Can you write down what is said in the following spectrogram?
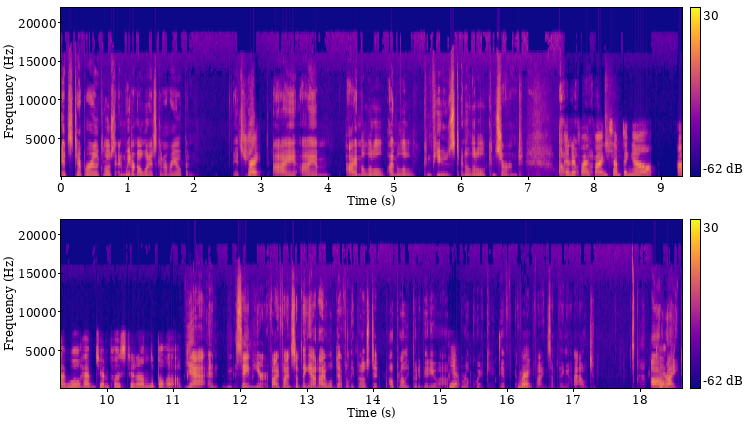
it's temporarily closed, and we don't know when it's going to reopen. It's just, Right. I I am I'm a little I'm a little confused and a little concerned. Uh, and if I find it. something out, I will have Jim post it on the blog. Yeah, and same here. If I find something out, I will definitely post it. I'll probably put a video out Yep. real quick if, if I find something out. All Yeah. right,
